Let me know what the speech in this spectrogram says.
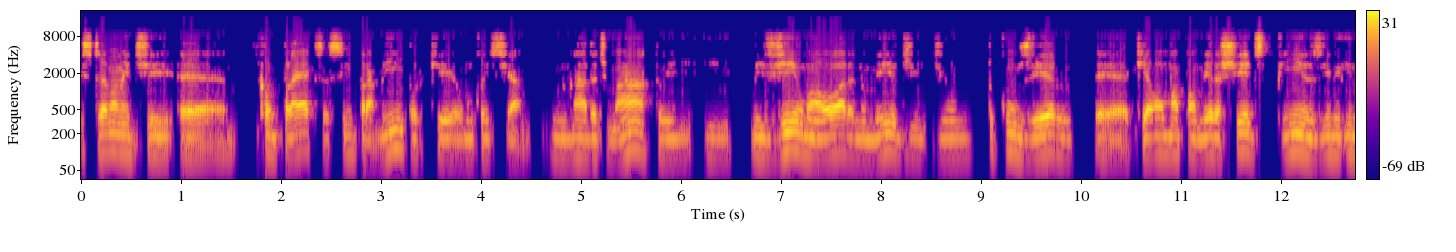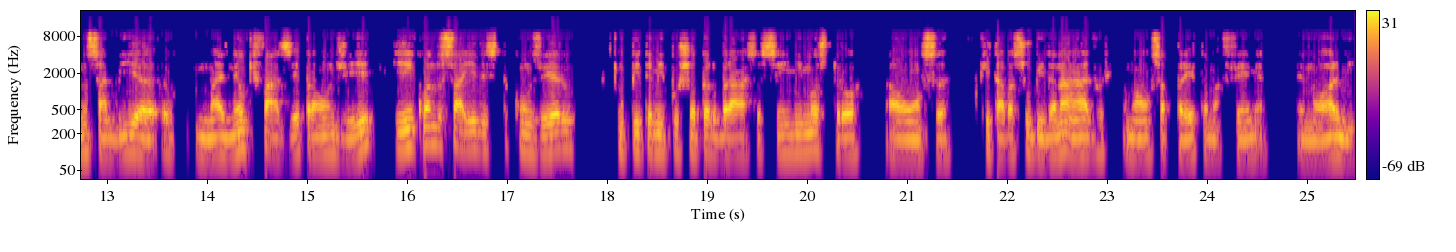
extremamente é, complexa assim para mim, porque eu não conhecia nada de mato e, e me via uma hora no meio de, de um tucunzeiro, é, que é uma palmeira cheia de espinhos, e, e não sabia mais nem o que fazer, para onde ir. E quando saí desse tucunzeiro, o Peter me puxou pelo braço assim e me mostrou a onça que estava subida na árvore, uma onça preta, uma fêmea enorme,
